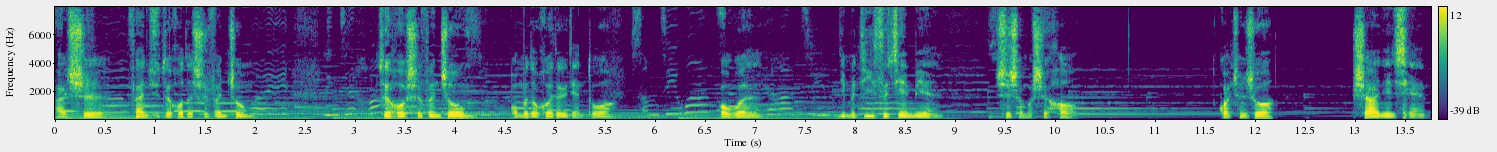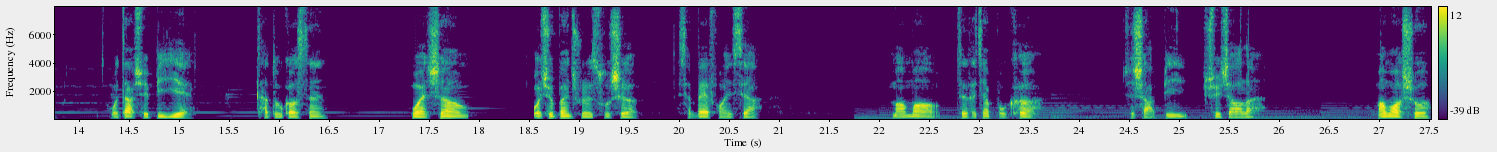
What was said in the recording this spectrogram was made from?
而是饭局最后的十分钟。最后十分钟。我们都喝的有点多。我问：“你们第一次见面是什么时候？”管春说：“十二年前，我大学毕业，他读高三。晚上，我去班主任宿舍，想拜访一下。毛毛在他家补课，这傻逼睡着了。毛毛说：‘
